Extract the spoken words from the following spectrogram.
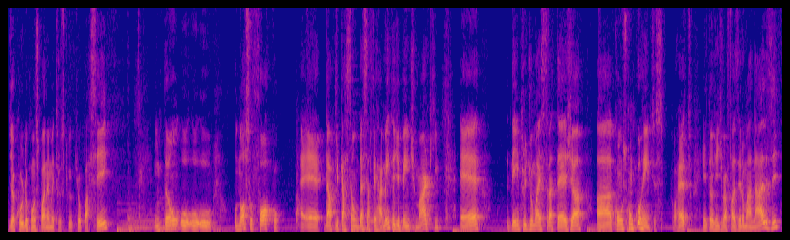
de acordo com os parâmetros que, que eu passei. Então, o, o, o nosso foco é, da aplicação dessa ferramenta de benchmarking é dentro de uma estratégia uh, com os concorrentes, correto? Então, a gente vai fazer uma análise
